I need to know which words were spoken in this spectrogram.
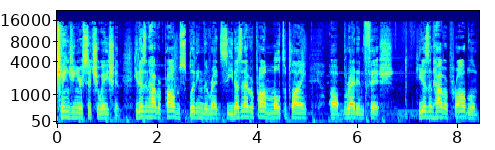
changing your situation. He doesn't have a problem splitting the Red Sea. He doesn't have a problem multiplying uh, bread and fish. He doesn't have a problem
